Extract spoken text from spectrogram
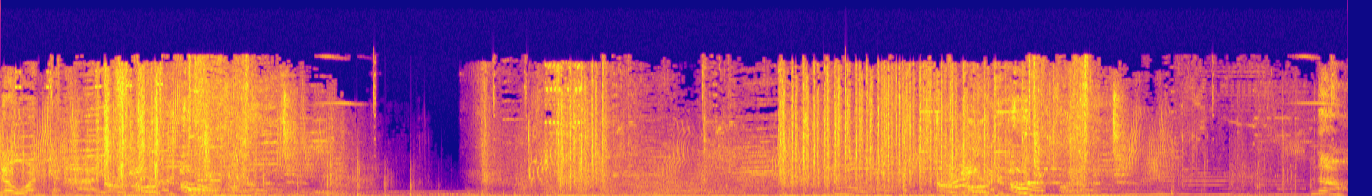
No one can hide. Target rich environment. Now,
